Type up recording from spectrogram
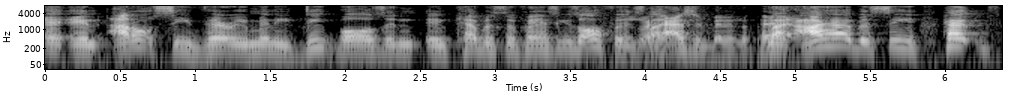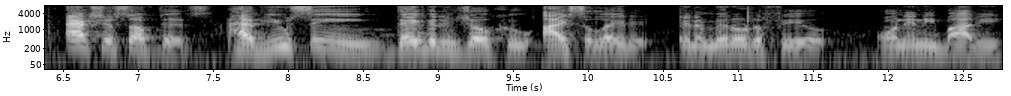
And, and I don't see very many deep balls in, in Kevin Stefanski's offense. There hasn't been in the past. Like I haven't seen. Have, ask yourself this: Have you seen David and Njoku isolated in the middle of the field on anybody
